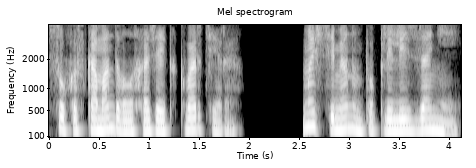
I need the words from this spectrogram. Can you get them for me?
сухо скомандовала хозяйка квартиры. Мы с Семеном поплелись за ней.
